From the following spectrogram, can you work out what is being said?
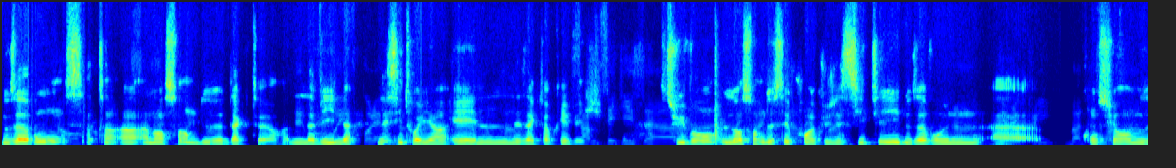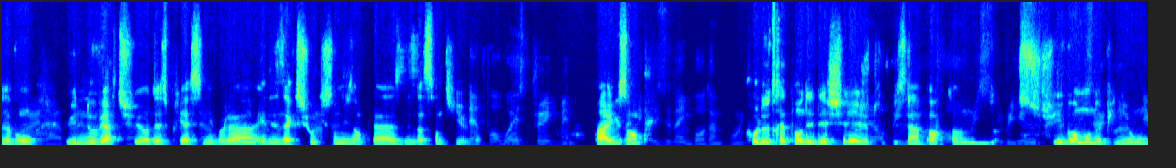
Nous avons certains, un, ensemble d'acteurs, la ville, les citoyens et les acteurs privés. Suivant l'ensemble de ces points que j'ai cités, nous avons une euh, conscience, nous avons une ouverture d'esprit à ce niveau-là et des actions qui sont mises en place, des incentives. Par exemple, pour le traitement des déchets, je trouve que c'est important. Suivant mon opinion,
